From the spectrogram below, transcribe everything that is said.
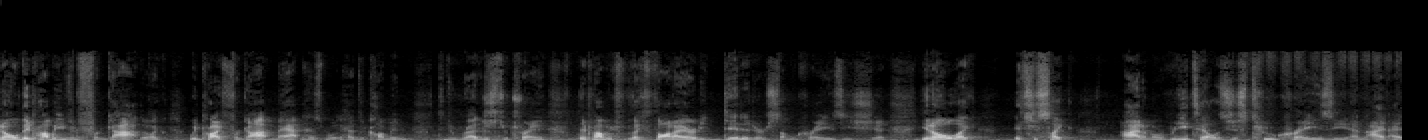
know, they probably even forgot. They're like, we probably forgot Matt has had to come in to do register training. They probably like thought I already did it or some crazy shit. You know, like it's just like I don't know. Retail is just too crazy, and I, I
